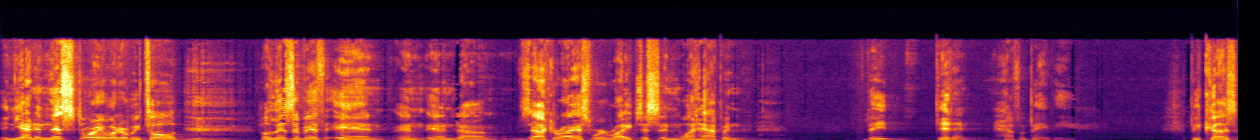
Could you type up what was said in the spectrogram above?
And yet in this story, what are we told? Elizabeth and, and, and um, Zacharias were righteous, and what happened? They didn't have a baby because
